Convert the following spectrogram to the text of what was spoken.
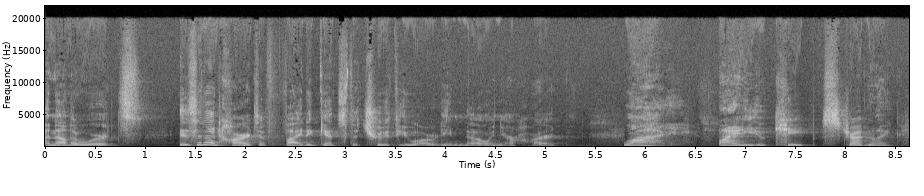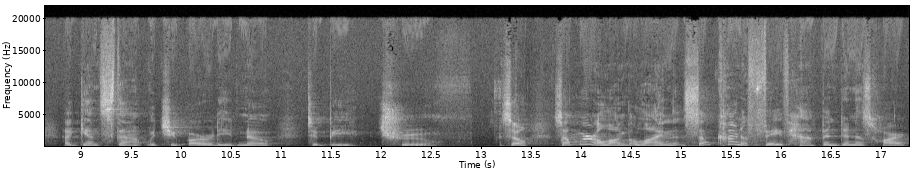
In other words, isn't it hard to fight against the truth you already know in your heart? Why? Why do you keep struggling against that which you already know to be true? So, somewhere along the line, some kind of faith happened in his heart.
